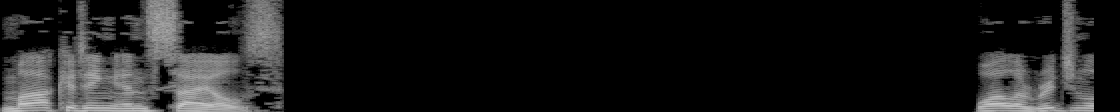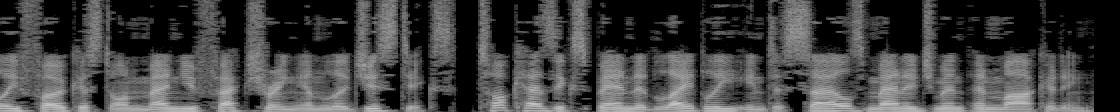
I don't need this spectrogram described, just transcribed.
Marketing and sales. While originally focused on manufacturing and logistics, TOC has expanded lately into sales management and marketing.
